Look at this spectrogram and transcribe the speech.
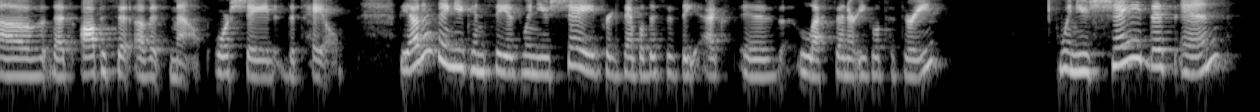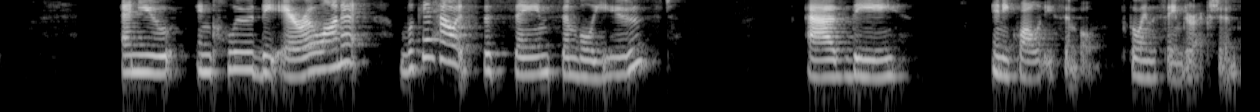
of that's opposite of its mouth or shade the tail. The other thing you can see is when you shade, for example, this is the x is less than or equal to 3. When you shade this in and you include the arrow on it, look at how it's the same symbol used as the inequality symbol. It's going the same direction.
